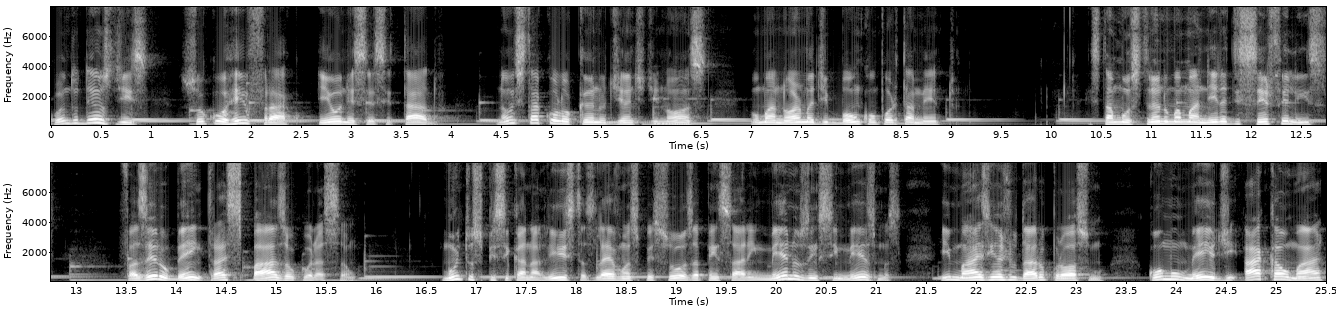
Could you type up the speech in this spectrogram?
Quando Deus diz: socorrei o fraco e o necessitado, não está colocando diante de nós uma norma de bom comportamento. Está mostrando uma maneira de ser feliz. Fazer o bem traz paz ao coração. Muitos psicanalistas levam as pessoas a pensarem menos em si mesmas e mais em ajudar o próximo, como um meio de acalmar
